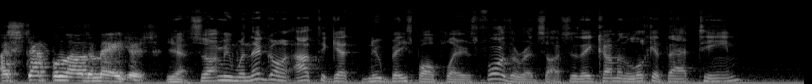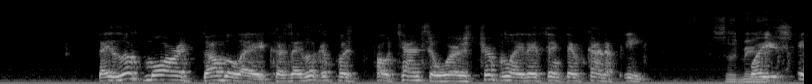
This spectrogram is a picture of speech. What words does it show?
a step below the majors. Yeah. So, I mean, when they're going out to get new baseball players for the Red Sox, do they come and look at that team? They look more at double A because they look at po- potential, whereas AAA, they think they've kind of peaked. So maybe. What you see,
